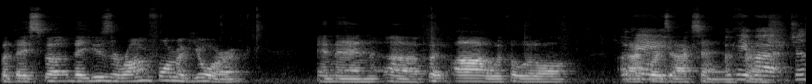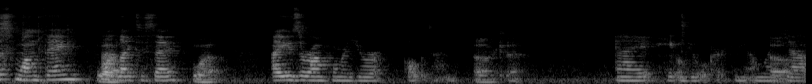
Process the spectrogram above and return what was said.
but they spell they use the wrong form of your, and then uh, put ah with a little Okay. backwards accent Okay, French. but just one thing What? I'd like to say. What? I use the wrong form of your all the time. Oh, okay. And I hate when people correct me. I'm like, Oh. yeah,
